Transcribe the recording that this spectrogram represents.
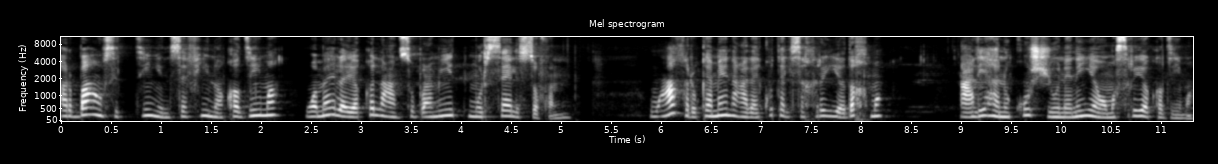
64 سفينة قديمة وما لا يقل عن 700 مرسال السفن. وعثروا كمان على كتل صخرية ضخمة عليها نقوش يونانية ومصرية قديمة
